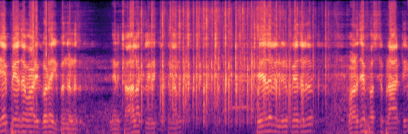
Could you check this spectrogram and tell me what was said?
ఏ పేదవాడికి కూడా ఇబ్బంది ఉండదు. నేను చాలా క్లియర్గా చెప్తున్నాను. పేదలు నిరుపేదలు వాడిదే ఫస్ట్ ప్రయారిటీ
